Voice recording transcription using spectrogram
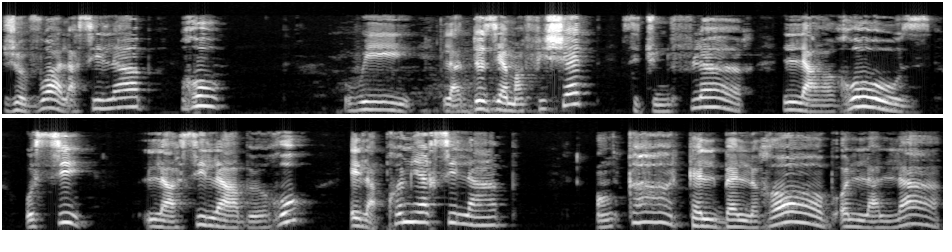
Je vois la syllabe oui, la deuxième affichette, c'est une fleur, la rose. Aussi, la syllabe ro est la première syllabe. Encore, quelle belle robe, oh là là,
